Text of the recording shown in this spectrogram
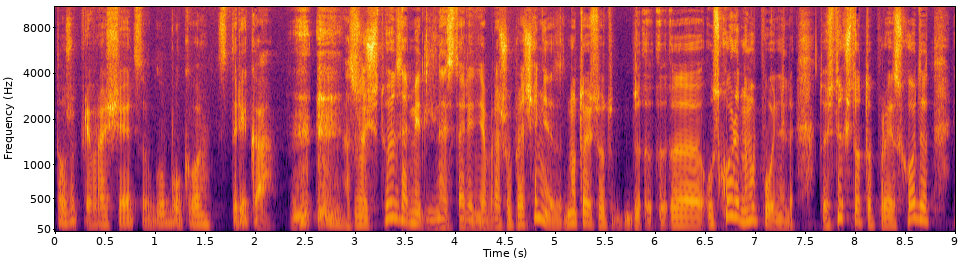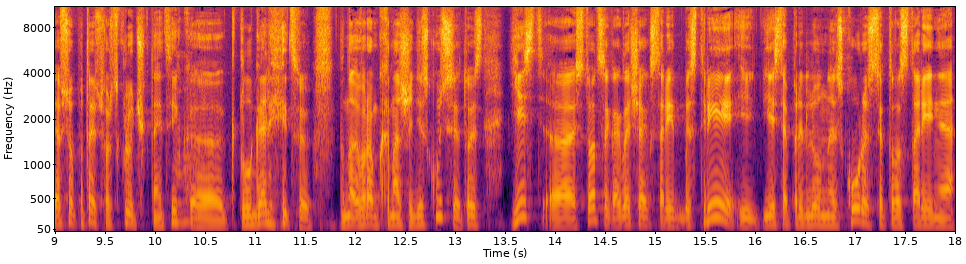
тоже превращается в глубокого старика. А существует замедленное старение? Я прошу прощения. Ну, то есть, вот, э, ускоренно мы поняли. То есть, у них что-то происходит. Я все пытаюсь просто ключик найти к, к долголетию в, в рамках нашей дискуссии. То есть, есть э, ситуация, когда человек стареет быстрее, и есть определенная скорость этого старения.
